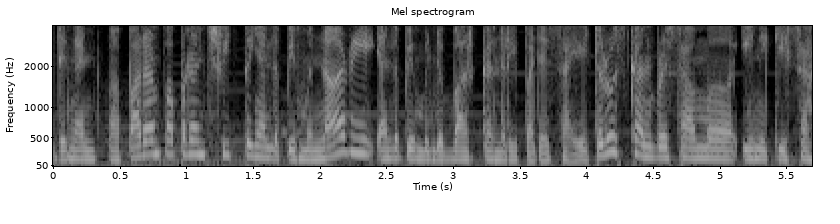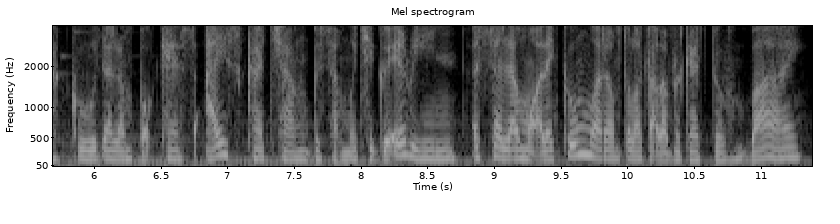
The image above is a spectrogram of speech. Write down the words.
Dengan paparan-paparan cerita yang lebih menarik Yang lebih mendebarkan daripada saya. Teruskan bersama Ini Kisahku dalam podcast Ais Kacang bersama Cikgu Erin. Assalamualaikum warahmatullahi wabarakatuh wabarakatuh. Bye.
